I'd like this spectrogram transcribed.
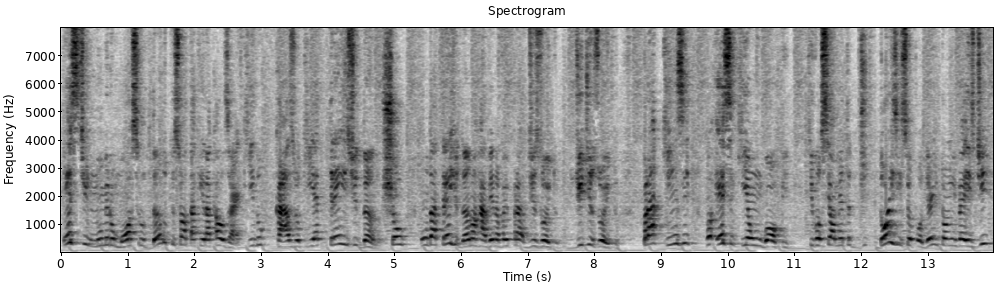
este número mostra o dano que o seu ataque irá causar, que no caso aqui é 3 de dano, show, vamos dar 3 de dano, a Ravena vai para 18, de 18 para 15, esse aqui é um golpe que você aumenta de 2 em seu poder, então ao invés de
